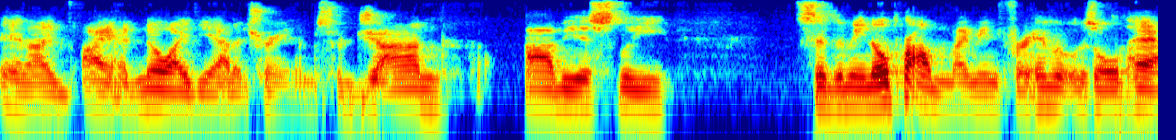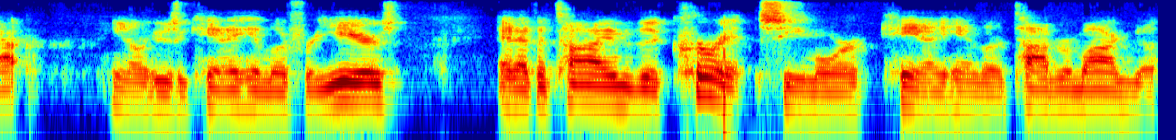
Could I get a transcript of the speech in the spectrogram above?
and I, I had no idea how to train him. So John obviously said to me, no problem. I mean, for him, it was old hat. You know, he was a canine handler for years. And at the time, the current Seymour canine handler, Todd Ramagda,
